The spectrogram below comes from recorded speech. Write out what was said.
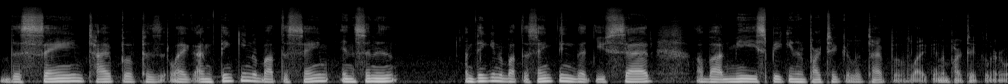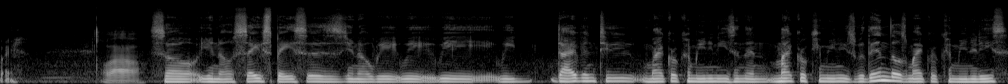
the same type of posi- like I'm thinking about the same incident. I'm thinking about the same thing that you said about me speaking in a particular type of like in a particular way. wow So you know, safe spaces. You know, we we we we dive into micro communities and then micro communities within those micro communities.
